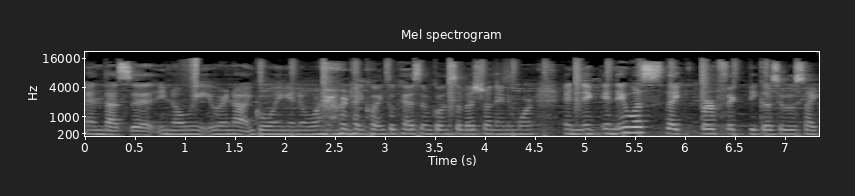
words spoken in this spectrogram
and that's it you know we we're not going anywhere we're not going to SM Consolacion anymore and Nick, and it was like perfect because it was like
